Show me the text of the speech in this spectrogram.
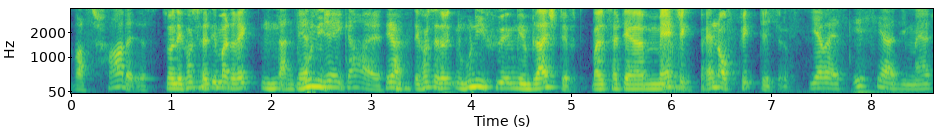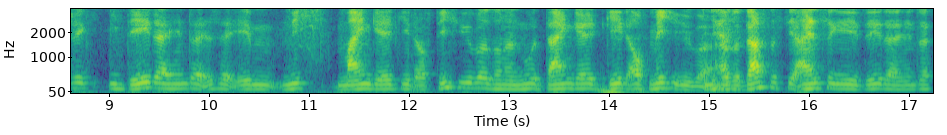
was schade ist. Sondern der kostet halt immer direkt einen Dann wäre es Huni. mir egal. Ja, der kostet ja direkt einen Huni für irgendwie einen Bleistift, weil es halt der Magic Pen of Fick dich ist. Ja, aber es ist ja die Magic-Idee dahinter ist ja eben nicht mein Geld geht auf dich über, sondern nur dein Geld geht auf mich über. Also das ist die einzige Idee dahinter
